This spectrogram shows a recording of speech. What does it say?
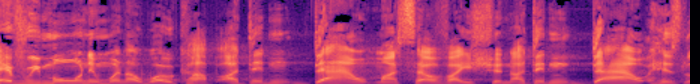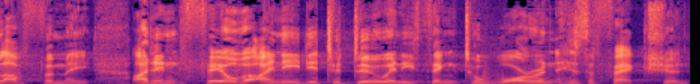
Every morning when I woke up, I didn't doubt my salvation. I didn't doubt his love for me. I didn't feel that I needed to do anything to warrant his affection.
